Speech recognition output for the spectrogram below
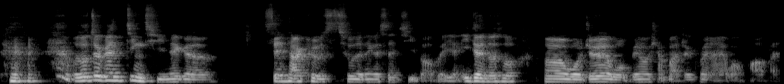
我说就跟近期那个 Santa Cruz 出的那个神奇宝贝一样，一堆人都说，呃，我觉得我没有想把这块拿来玩滑板，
